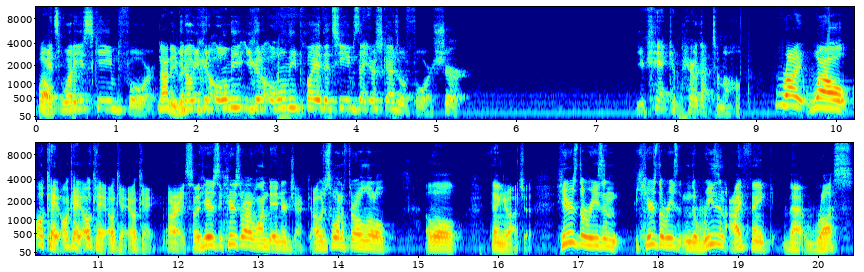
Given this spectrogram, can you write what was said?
Well- it's what he's schemed for. Not even. You know, you can only you can only play the teams that you're scheduled for. Sure. You can't compare that to Mahomes. Right. Well, okay, okay, okay, okay, okay. All right. So here's here's where I wanted to interject. I just want to throw a little a little thing about you. Here's the reason. Here's the reason. The reason I think that Russ,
